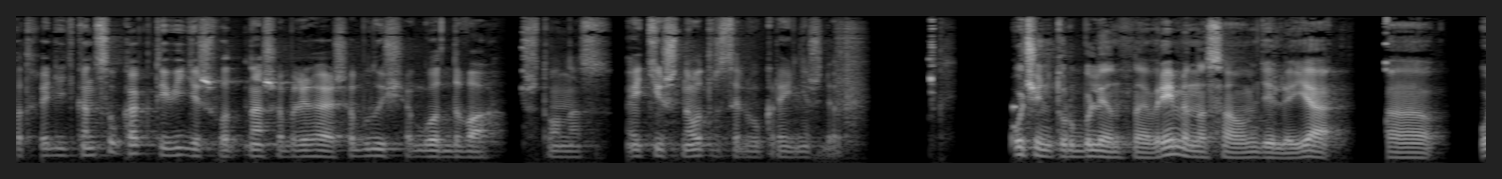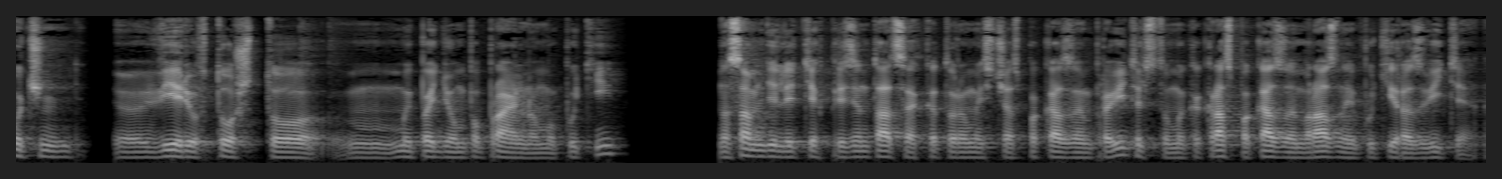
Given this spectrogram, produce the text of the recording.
подходить к концу. Как ты видишь вот наше ближайшее будущее, год-два, что у нас айтишная отрасль в Украине ждет? Очень турбулентное время на самом деле. Я э, очень э, верю в то, что мы пойдем по правильному пути. На самом деле, в тех презентациях, которые мы сейчас показываем правительству, мы как раз показываем разные пути развития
